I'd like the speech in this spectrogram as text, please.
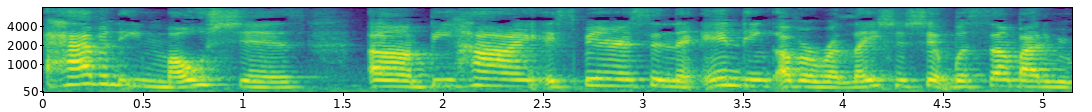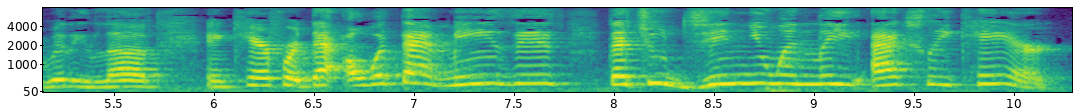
having emotions um, behind experiencing the ending of a relationship with somebody we really loved and care for. That, or what that means is that you genuinely actually care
